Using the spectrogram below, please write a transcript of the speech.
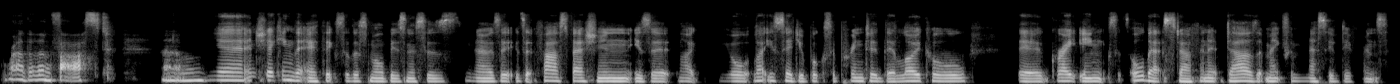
rather than fast. Um, yeah, and checking the ethics of the small businesses. You know, is it is it fast fashion? Is it like your like you said, your books are printed, they're local they're great inks, it's all that stuff. And it does, it makes a massive difference,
